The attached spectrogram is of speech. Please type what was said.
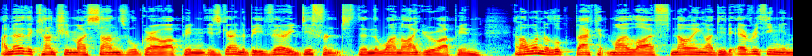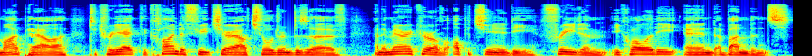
I know the country my sons will grow up in is going to be very different than the one I grew up in, and I want to look back at my life knowing I did everything in my power to create the kind of future our children deserve, an America of opportunity, freedom, equality, and abundance.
